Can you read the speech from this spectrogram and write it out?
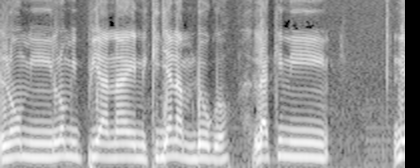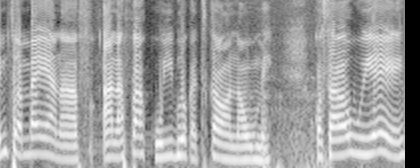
Lomi, Lomi pia naye ni kijana mdogo. Lakini ni mtu ambaye anaf, anafaa kuigwa katika wanaume. Kwa sababu yeye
